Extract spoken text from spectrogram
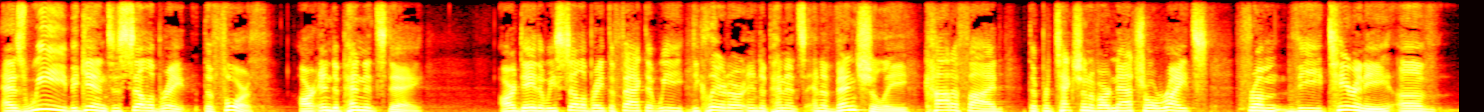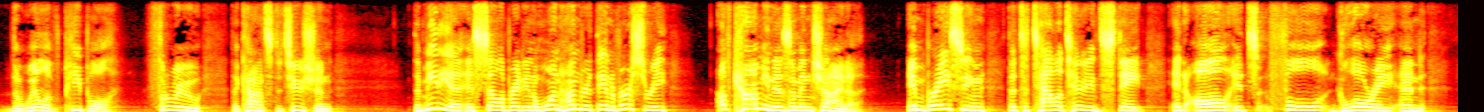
as we begin to celebrate the 4th, our Independence Day, our day that we celebrate the fact that we declared our independence and eventually codified the protection of our natural rights from the tyranny of the will of people through the Constitution, the media is celebrating a 100th anniversary of communism in China, embracing the totalitarian state in all its full glory and,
